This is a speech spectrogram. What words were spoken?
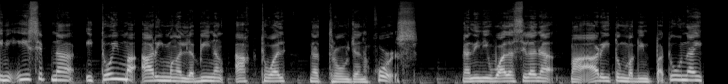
Iniisip na ito'y maaring mga labi ng actual na Trojan horse. Naniniwala sila na maaari itong maging patunay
